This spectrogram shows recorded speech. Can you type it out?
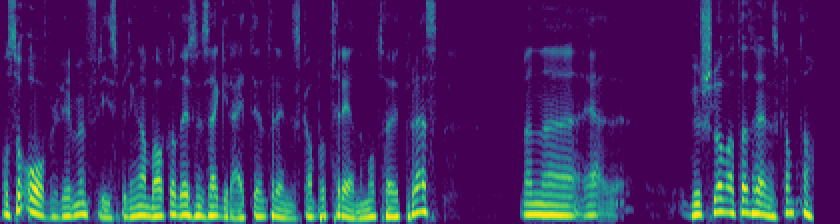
Og så overdriver de frispillinga bak, og det syns jeg er greit i en treningskamp å trene mot høyt press. Men uh, Gudskjelov at det er treningskamp, da.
